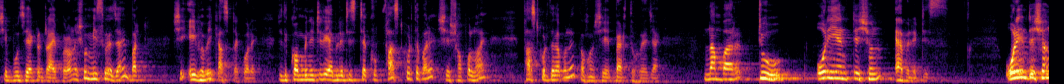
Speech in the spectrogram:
সে বুঝে একটা ড্রাইভ করে। অনেক সময় মিস হয়ে যায় বাট সে এইভাবেই কাজটা করে। যদি কম্বিনেটরি অ্যাবিলিটিসটা খুব ফাস্ট করতে পারে, সে সফল হয়। ফাস্ট করতে না পারলে তখন সে ব্যর্থ হয়ে যায়। Number two orientation abilities orientation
